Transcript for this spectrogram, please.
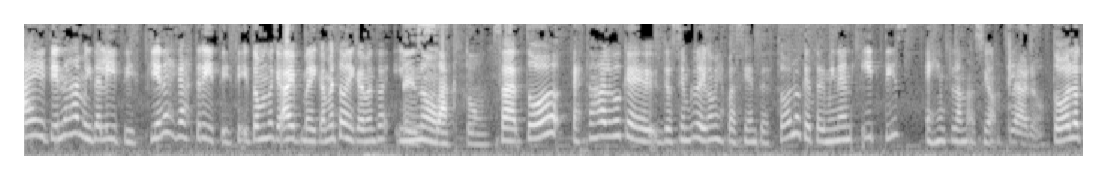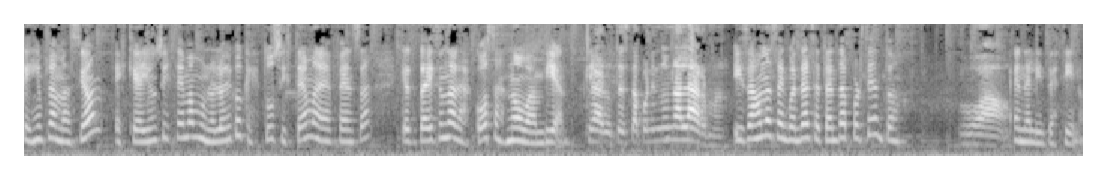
ay, tienes amigdalitis, tienes gastritis, y todo el mundo que, ay, medicamento, medicamento, y no. Exacto. O sea, todo, esto es algo que yo siempre le digo a mis pacientes, todo lo que termina en itis es inflamación. Claro. Todo lo que es inflamación es que hay un sistema inmunológico que es tu sistema de defensa que te está diciendo las cosas no van bien. Claro, te está poniendo una alarma. ¿Y sabes dónde se encuentra el 70%? Wow. En el intestino.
